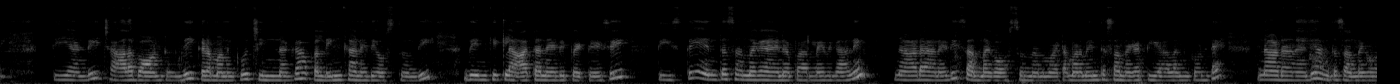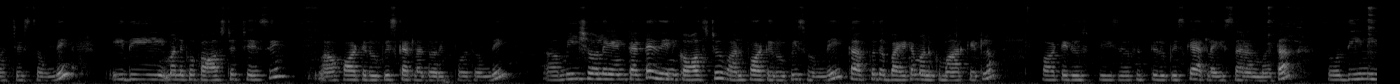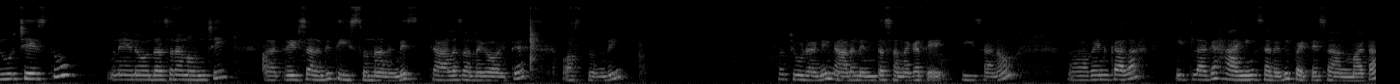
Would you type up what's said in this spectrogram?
తీయండి. చాలా బాగుంటుంది. ఇక్కడ మనకు చిన్నగా ఒక లింక్ అనేది వస్తుంది. దీనికి క్లాత్ అనేది పెట్టేసి తీస్తే ఎంత సన్నగా అయినా పర్లేదు కానీ నాడ అనేది సన్నగా వస్తుంది అనమాట మనం ఎంత సన్నగా తీయాలనుకుంటే నాడ అనేది అంత సన్నగా వచ్చేస్తుంది. ఇది మనకు కాస్ట్ వచ్చేసి ఫార్టీ రూపీస్కి అట్లా దొరికిపోతుంది. మీషోలో ఏంటంటే దీని కాస్ట్ వన్ ఫార్టీ రూపీస్ ఉంది. కాకపోతే బయట మనకు మార్కెట్లో ఫార్టీ రూపీస్ ఫిఫ్టీ రూపీస్కే అట్లా ఇస్తారనమాట సో దీన్ని యూజ్ చేస్తూ నేను దసరా నుంచి థ్రెడ్స్ అనేది తీస్తున్నానండి. చాలా సన్నగా అయితే వస్తుంది. సో చూడండి నాడలు ఎంత సన్నగా తీసానో. వెనకాల ఇట్లాగా హ్యాంగింగ్స్ అనేది పెట్టేసాను అనమాట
